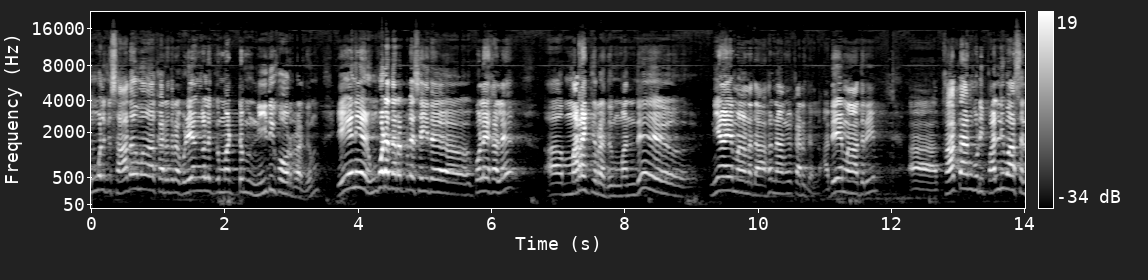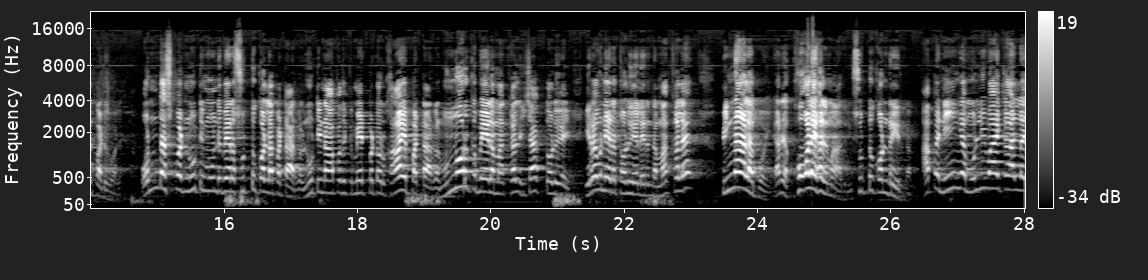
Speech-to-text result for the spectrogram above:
உங்களுக்கு சாதகமாக கருதுற விடயங்களுக்கு மட்டும் நீதி கோர்றதும் ஏனைய உங்களோட தரப்புல செய்த கொலைகளை மறைக்கிறதும் வந்து நியாயமானதாக நாங்கள் கருதல. அதே மாதிரி காத்தான்குடி பள்ளிவாசல் படுகொலை. ஒன் த ஸ்பாட் நூற்றி மூன்று பேரை சுட்டுக் கொல்லப்பட்டார்கள். நூற்றி நாற்பதுக்கு மேற்பட்டோர் காயப்பட்டார்கள். முன்னூறுக்கு மேல மக்கள் இஷாக் தொழுகை இரவு நேர தொழுகையில் இருந்த மக்களை பின்னால போய் யாரு? கோழைகள் மாதிரி சுட்டு கொன்றீர்கள். அப்ப நீங்க முள்ளிவாய்க்கால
